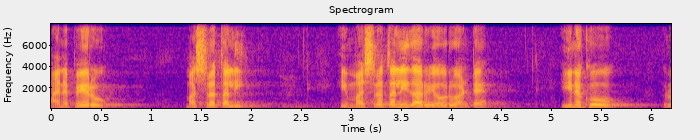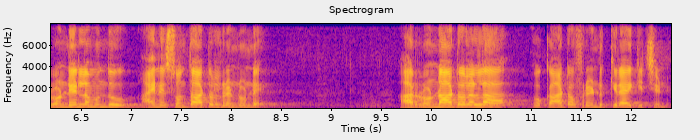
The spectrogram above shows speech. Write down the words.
ఆయన పేరు మష్రత్ అలీ. ఈ మష్రత్ అలీ గారు ఎవరు అంటే ఈయనకు రెండేళ్ళ ముందు ఆయన సొంత ఆటోలు రెండు ఉండే ఆ రెండు ఆటోలల్లో ఒక ఆటో ఫ్రెండ్ కిరాయికి ఇచ్చిండు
